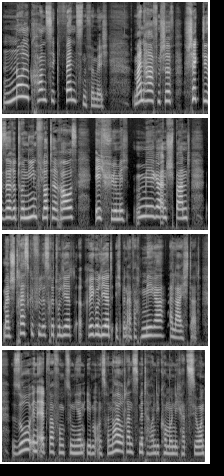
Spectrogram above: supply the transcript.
null Konsequenzen für mich. Mein Hafenschiff schickt die Serotoninflotte raus. Ich fühle mich mega entspannt. Mein Stressgefühl ist reguliert, reguliert. Ich bin einfach mega erleichtert. So in etwa funktionieren eben unsere Neurotransmitter und die Kommunikation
